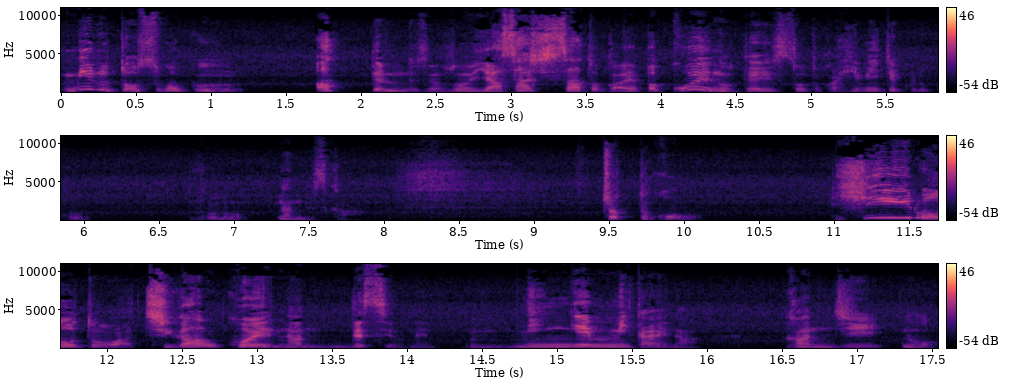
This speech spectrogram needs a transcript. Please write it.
見るとすごく合ってるんですよ。その優しさとかやっぱ声のテイストとか響いてくるこうこの何ですか。ちょっとこうヒーローとは違う声なんですよね、うん、人間みたいな感じの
